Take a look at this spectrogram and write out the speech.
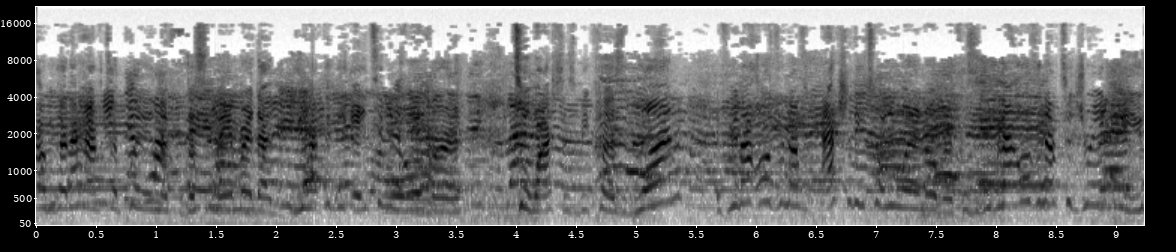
I'm gonna have to put in a disclaimer that you have to be 18 and over to watch this because one, if you're not old enough, actually 21 and over, because if you're not old enough to drink, you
